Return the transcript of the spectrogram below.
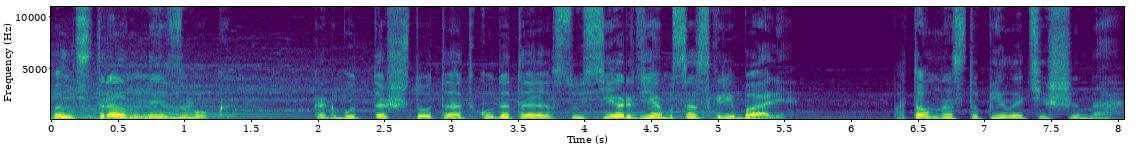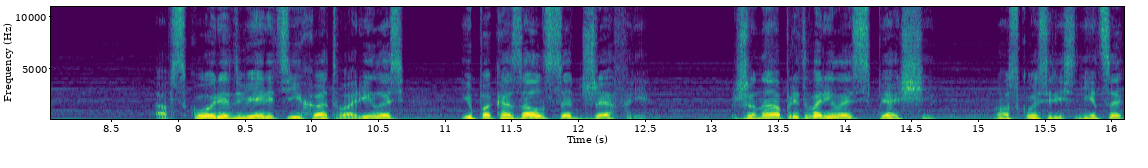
был странный звук. Как будто что-то откуда-то с усердием соскребали. Потом наступила тишина. А вскоре дверь тихо отворилась, и показался Джеффри. Жена притворилась спящей, но сквозь ресницы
